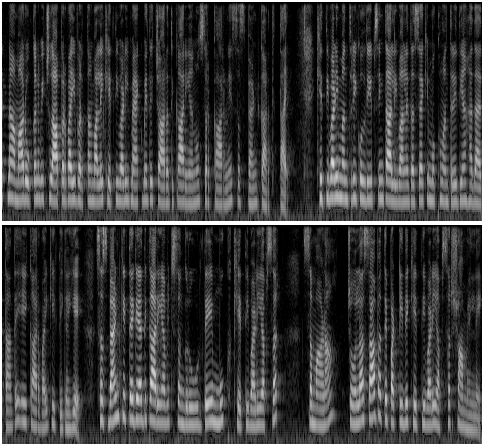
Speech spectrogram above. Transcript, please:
ਘਟਨਾਵਾਂ ਰੋਕਣ ਵਿੱਚ ਲਾਪਰਵਾਹੀ ਵਰਤਣ ਵਾਲੇ ਖੇਤੀਬਾੜੀ ਮਹਿਕਮੇ ਦੇ ਚਾਰ ਅਧਿਕਾਰੀਆਂ ਨੂੰ ਸਰਕਾਰ ਨੇ ਸਸਪੈਂਡ ਕਰ ਦਿੱਤਾ ਹੈ ਖੇਤੀਬਾੜੀ ਮੰਤਰੀ ਕੁਲਦੀਪ ਸਿੰਘ ਧਾਲੀਵਾਲ ਨੇ ਦੱਸਿਆ ਕਿ ਮੁੱਖ ਮੰਤਰੀ ਦੀਆਂ ਹਦਾਇਤਾਂ ਤੇ ਇਹ ਕਾਰਵਾਈ ਕੀਤੀ ਗਈ ਹੈ ਸਸਪੈਂਡ ਕੀਤੇ ਗਏ ਅਧਿਕਾਰੀਆਂ ਵਿੱਚ ਸੰਗਰੂਰ ਦੇ ਮੁੱਖ ਖੇਤੀਬਾੜੀ ਅਫਸਰ ਸਮਾਣਾ ਚੋਲਾ ਸਾਹਿਬ ਅਤੇ ਪੱਟੀ ਦੇ ਖੇਤੀਬਾੜੀ ਅਫਸਰ ਸ਼ਾਮਿਲ ਨੇ।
